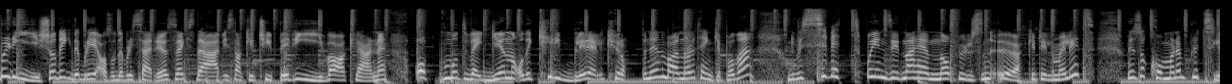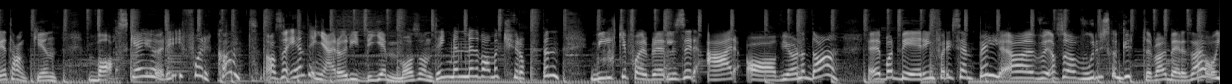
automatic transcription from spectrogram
blir så digg. Det blir, altså, blir seriøs sex. Det er, vi snakker type rive av klærne opp mot veggen, og det kribler hele kroppen din bare når du tenker på det. Og du blir svett på innsiden av hendene, og pulsen øker til og med litt. Men så kommer den plutselige tanken. Hva skal jeg gjøre i forkant? Altså, Én ting er å rydde hjemme og sånne ting, men, men hva med kroppen? Hvilke forberedelser er avgjørende da? Eh, Barbering, for eksempel. Altså, hvor skal gutter barbere seg? Og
